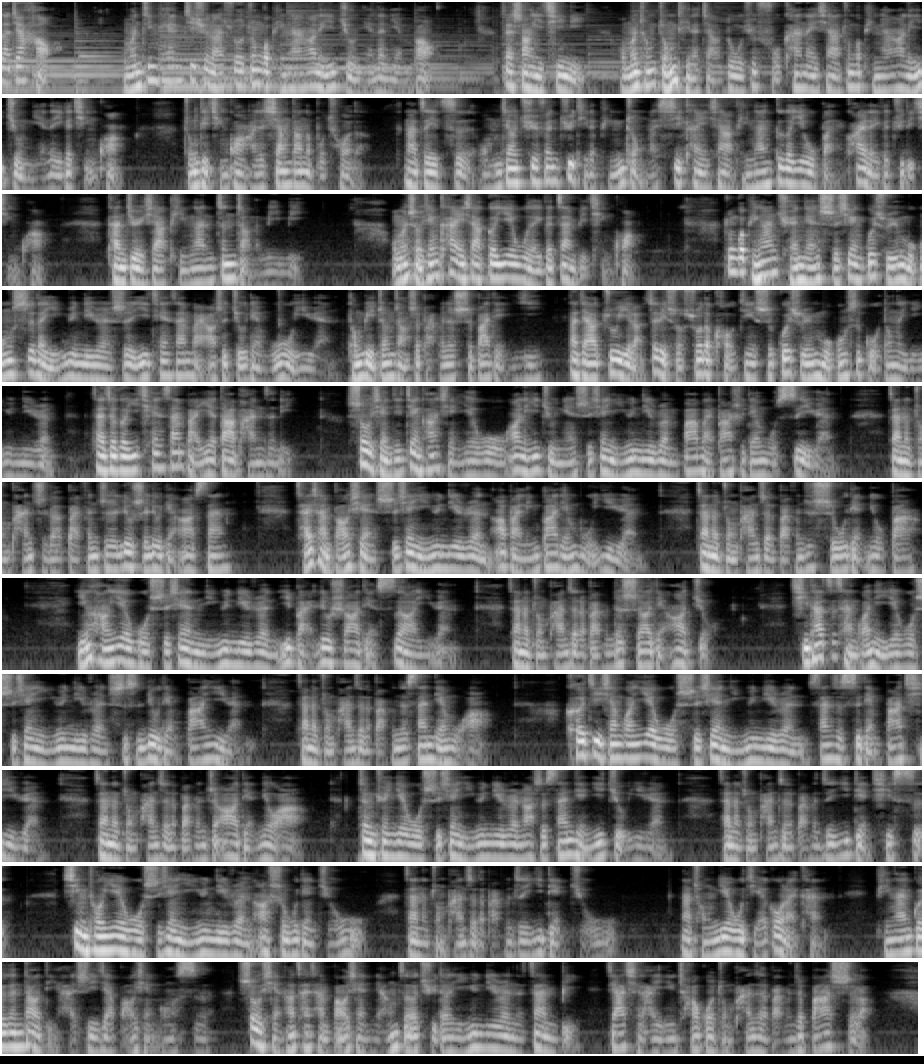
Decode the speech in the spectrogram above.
大家好，我们今天继续来说中国平安二零一九年的年报。在上一期里，我们从总体的角度去俯瞰了一下中国平安二零一九年的一个情况，总体情况还是相当的不错的。那这一次，我们就要区分具体的品种来细看一下平安各个业务板块的一个具体情况，探究一下平安增长的秘密。我们首先看一下各业务的一个占比情况。中国平安全年实现归属于母公司的营运利润是一千三百二十九点五五亿元，同比增长是百分之十八点一。大家要注意了，这里所说的口径是归属于母公司股东的营运利润。在这个一千三百页大盘子里，寿险及健康险业务二零一九年实现营运利润八百八十点五四亿元，占了总盘子的百分之六十六点二三。财产保险实现营运利润二百零八点五亿元，占了总盘子的百分之十五点六八。银行业务实现营运利润一百六十二点四二亿元，占了总盘子的百分之十二点二九。其他资产管理业务实现营运利润四十六点八亿元，占了总盘子的百分之三点五二。科技相关业务实现营运利润三十四点八七亿元，占了总盘子的百分之二点六二。证券业务实现营运利润二十三点一九亿元，占了总盘子的百分之一点七四。信托业务实现营运利润二十五点九五，占了总盘子的百分之一点九五。那从业务结构来看，平安归根到底还是一家保险公司，寿险和财产保险两者取得营运利润的占比加起来已经超过总盘子的百分之八十了，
